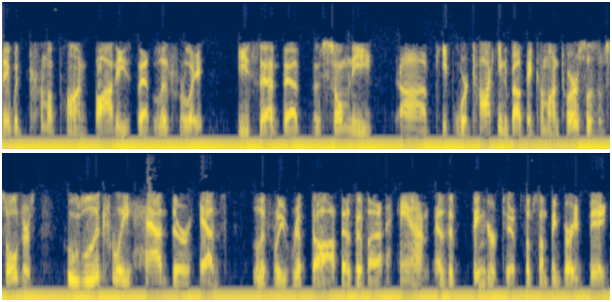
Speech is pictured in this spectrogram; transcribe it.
they would come upon bodies that literally, he said that there's so many uh, people were talking about. They come on torsos of soldiers who literally had their heads literally ripped off as if a hand, as if fingertips of something very big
